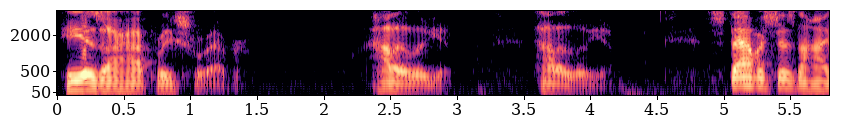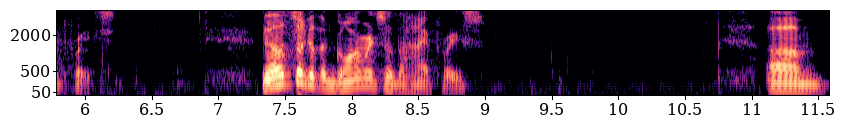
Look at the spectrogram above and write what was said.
He is our high priest forever. Hallelujah. Hallelujah. Established as the high priest. Now let's look at the garments of the high priest. Um,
